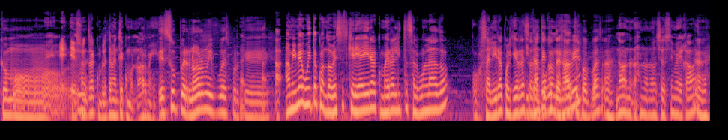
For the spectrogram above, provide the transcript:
Como... Eh, Eso entra completamente como normie. Es súper normie, pues, porque... A, a mí me agüita cuando a veces quería ir a comer alitas a algún lado o salir a cualquier ¿Y restaurante tampoco con te dejaban tus papás? Ah. No, no, no, no, no, eso sí me dejaban. Ah.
